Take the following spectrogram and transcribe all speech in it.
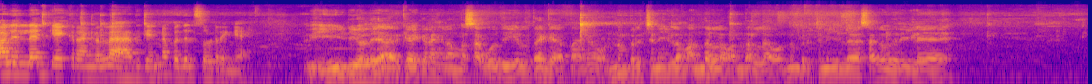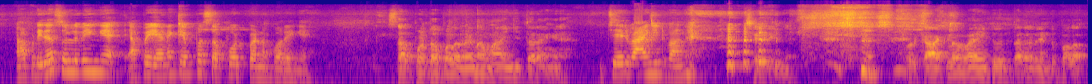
ஆள் இல்லைன்னு கேக்குறாங்கல்ல அதுக்கு என்ன பதில் சொல்றீங்க? வீடியோல யார் கேட்குறாங்க நம்ம சகோதரிகள் தான் கேட்பாங்க. ஒன்றும் பிரச்சனை இல்லை. வந்துடல வந்துடல ஒன்றும் பிரச்சனை இல்லை. சகோதரிகளே. அப்படிதான் சொல்லுவீங்க. அப்ப எனக்கு எப்ப சப்போர்ட் பண்ண போறீங்க? சப்போட்டா பழம் வேணா வாங்கி தரேங்க. சரி வாங்கிட்டு வாங்க. சரிங்க. ஒரு கால் கிலோ வாங்கிட்டு வந்து தரேன். ரெண்டு பழம்.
